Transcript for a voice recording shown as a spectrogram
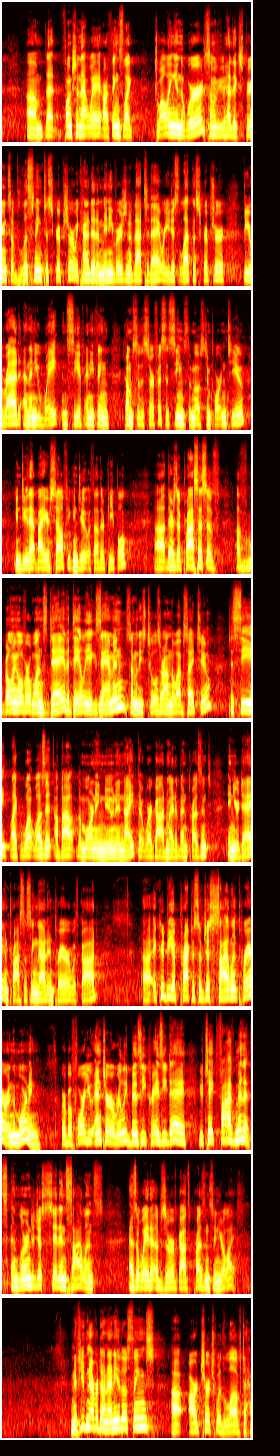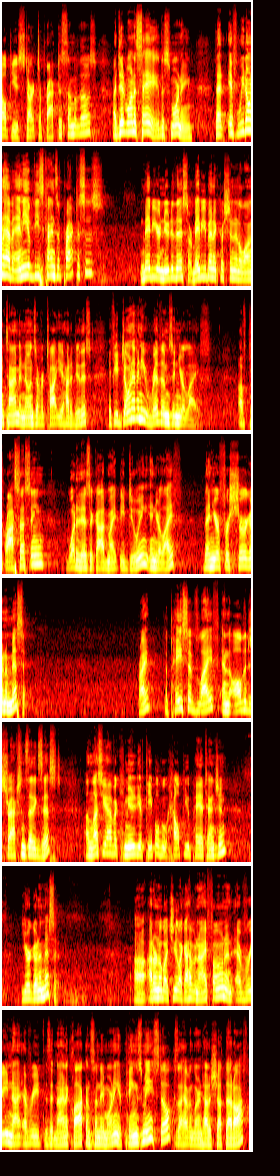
um, that function that way are things like dwelling in the Word. Some of you had the experience of listening to Scripture. We kind of did a mini version of that today, where you just let the Scripture be read and then you wait and see if anything comes to the surface. that seems the most important to you. You can do that by yourself, you can do it with other people. Uh, there's a process of of going over one's day, the daily examen. Some of these tools are on the website too, to see like what was it about the morning, noon, and night that where God might have been present in your day and processing that in prayer with God. Uh, it could be a practice of just silent prayer in the morning, where before you enter a really busy, crazy day, you take five minutes and learn to just sit in silence as a way to observe God's presence in your life. And if you've never done any of those things, uh, our church would love to help you start to practice some of those. I did want to say this morning that if we don't have any of these kinds of practices, maybe you're new to this, or maybe you've been a Christian in a long time and no one's ever taught you how to do this. If you don't have any rhythms in your life of processing what it is that God might be doing in your life, then you're for sure going to miss it. Right? The pace of life and all the distractions that exist unless you have a community of people who help you pay attention, you're going to miss it. Uh, I don't know about you, like I have an iPhone, and every night, every is it nine o'clock on Sunday morning, it pings me still because I haven't learned how to shut that off,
